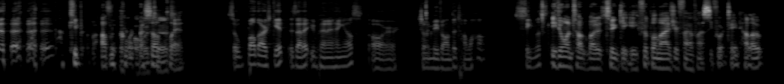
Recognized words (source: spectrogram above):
keep it. I'll record myself to it. playing. so Baldur's Gate is that it? You playing anything else, or shall we move on to Tomahawk seamlessly? You don't want to talk about it too giggy. Football Manager, Final Fantasy 14. Hello.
